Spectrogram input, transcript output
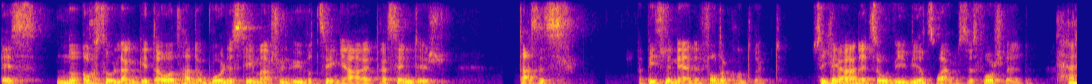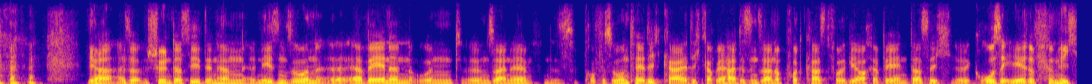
es noch so lange gedauert hat, obwohl das Thema schon über zehn Jahre präsent ist, dass es ein bisschen mehr in den Vordergrund rückt. Sicher ja. nicht so, wie wir zwei uns das vorstellen. ja, also schön, dass Sie den Herrn Nesensohn äh, erwähnen und äh, seine Professorentätigkeit. Ich glaube, er hat es in seiner Podcast-Folge auch erwähnt, dass ich äh, große Ehre für mich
